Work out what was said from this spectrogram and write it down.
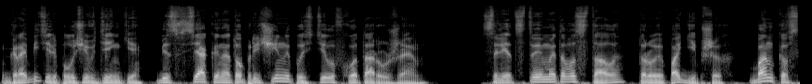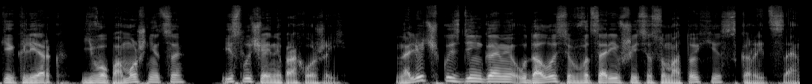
Грабитель, получив деньги, без всякой на то причины пустил в ход оружие. Следствием этого стало трое погибших, банковский клерк, его помощница и случайный прохожий. Налетчику с деньгами удалось в воцарившейся суматохе скрыться.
